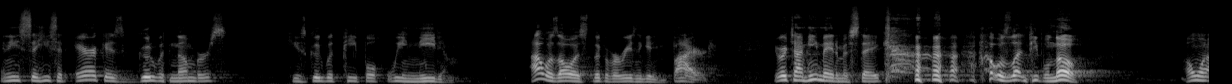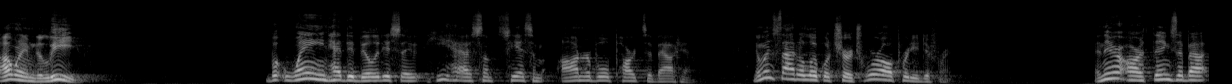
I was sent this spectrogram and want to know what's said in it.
And he said, he said, Eric is good with numbers. He's good with people. We need him. I was always looking for a reason to get him fired. Every time he made a mistake, I was letting people know. I want, I want him to leave. But Wayne had the ability to say he has some, he has some honorable parts about him. Now, inside a local church, we're all pretty different. And there are things about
